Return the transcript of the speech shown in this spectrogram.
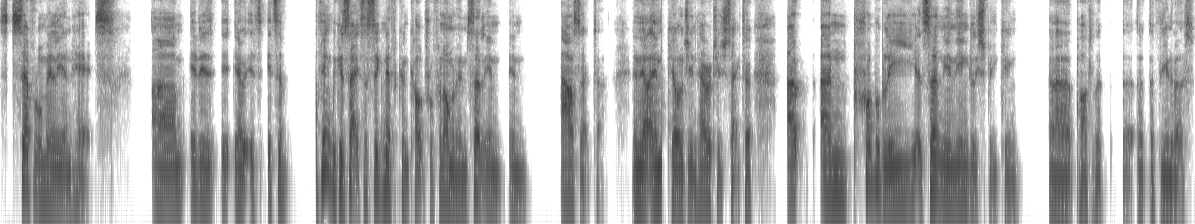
several million hits. Um, it is, it, you know, it's it's a I think we could say it's a significant cultural phenomenon, certainly in, in our sector, in the in archaeology and heritage sector, uh, and probably certainly in the English speaking uh, part of the uh, of the universe.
